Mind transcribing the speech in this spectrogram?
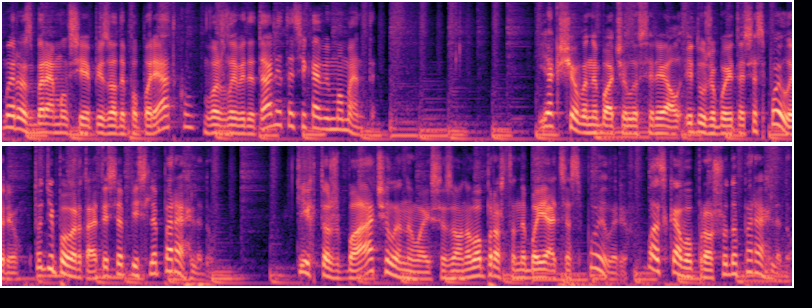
Ми розберемо всі епізоди по порядку, важливі деталі та цікаві моменти. Якщо ви не бачили серіал і дуже боїтеся спойлерів, тоді повертайтеся після перегляду. Ті, хто ж бачили новий сезон або просто не бояться спойлерів, ласкаво прошу до перегляду.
